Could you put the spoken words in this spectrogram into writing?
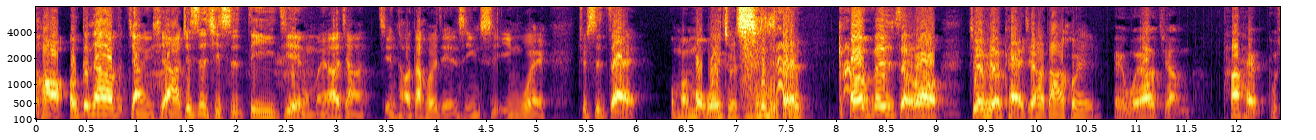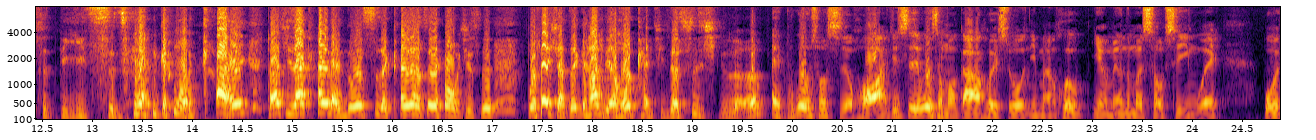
好，我跟大家讲一下，就是其实第一件我们要讲检讨大会这件事情，是因为就是在我们某位主持人 刚分手后，就有开了检讨大会。哎，我要讲，他还不是第一次这样跟我开，他其实他开蛮多次的，开到最后，我其实不太想再跟他聊我感情的事情了。哎，不过说实话，就是为什么我刚刚会说你们会有没有那么熟，是因为。我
